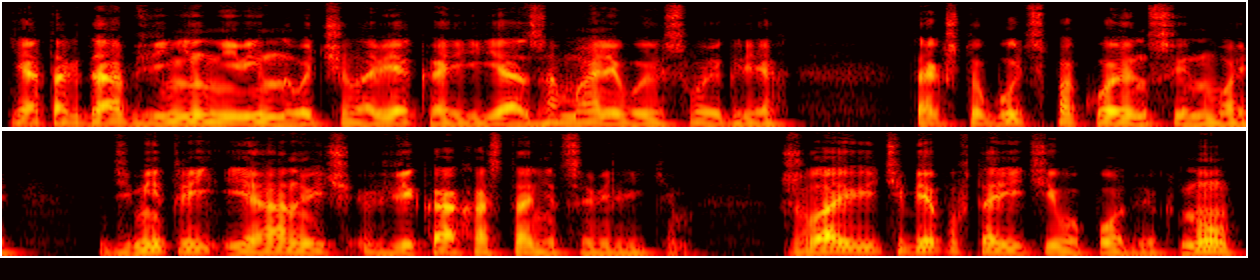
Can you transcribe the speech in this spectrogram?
Я тогда обвинил невинного человека, и я замаливаю свой грех. Так что будь спокоен, сын мой. Дмитрий Иоаннович в веках останется великим. Желаю и тебе повторить его подвиг. Ну,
